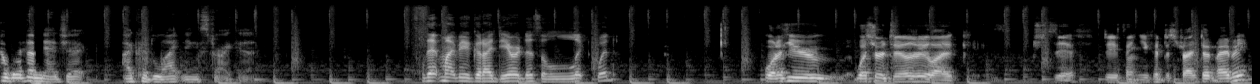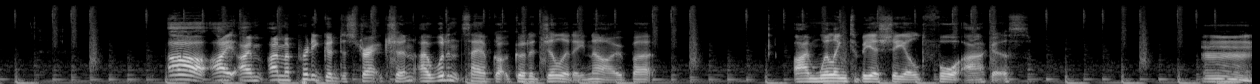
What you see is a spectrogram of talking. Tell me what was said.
the weather magic. I could lightning strike it. that might be a good idea. It is a liquid. What if you? What's your agility like, Zeph? Do you think you could distract it? Maybe. Ah, I, I'm I'm a pretty good distraction. I wouldn't say I've got good agility, no, but I'm willing to be a shield for Arcus. Hmm.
